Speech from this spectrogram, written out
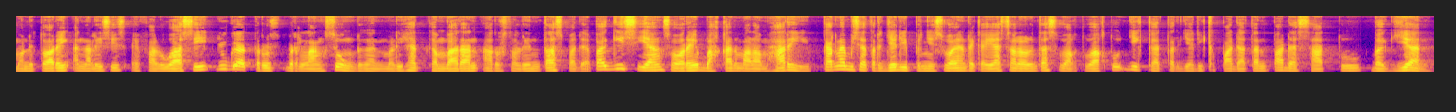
Monitoring, analisis, evaluasi juga terus berlangsung dengan melihat gambaran arus lalu lintas pada pagi, siang, sore, bahkan malam hari. Karena bisa terjadi penyesuaian rekayasa lalu lintas waktu-waktu jika terjadi kepadatan pada satu bagian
